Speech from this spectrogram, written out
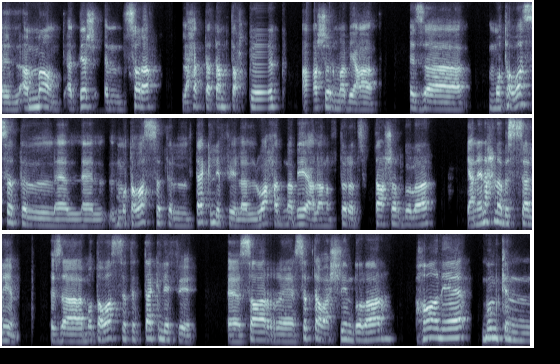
الاماونت قديش انصرف لحتى تم تحقيق 10 مبيعات. إذا متوسط المتوسط التكلفة للواحد مبيع لنفترض 16 دولار يعني نحن بالسليم. إذا متوسط التكلفة آه، صار 26 دولار هون ممكن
